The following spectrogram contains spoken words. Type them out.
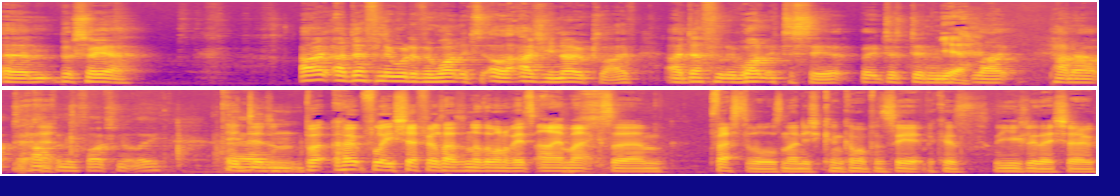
um, but so yeah, I, I definitely would have wanted to. Oh, as you know, Clive, I definitely wanted to see it, but it just didn't Yeah. like pan out to Yeah. happen, unfortunately. It Um, didn't, but hopefully Sheffield has another one of its IMAX um, festivals, and then you can come up and see it because usually they show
